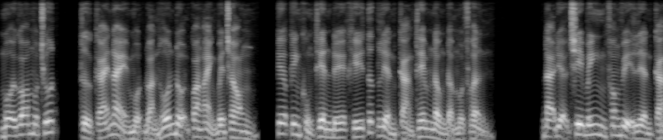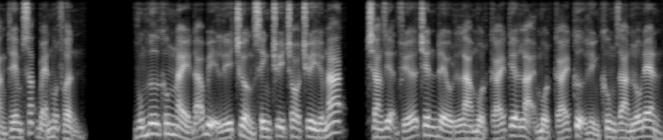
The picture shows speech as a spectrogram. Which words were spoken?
mỗi gõ một chút, từ cái này một đoàn hỗn độn quang ảnh bên trong kia kinh khủng thiên đế khí tức liền càng thêm nồng đậm một phần. Đại địa chi binh phong vị liền càng thêm sắc bén một phần. Vùng hư không này đã bị lý trường sinh truy cho truy hiếm nát, trang diện phía trên đều là một cái kia lại một cái cự hình không gian lỗ đen.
